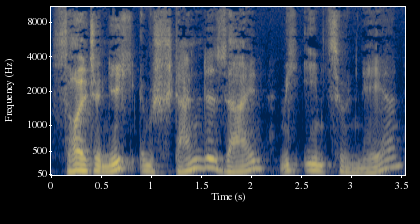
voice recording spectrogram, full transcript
sollte nicht imstande sein, mich ihm zu nähern?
